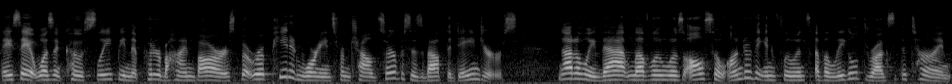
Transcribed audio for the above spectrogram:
They say it wasn't co-sleeping that put her behind bars, but repeated warnings from Child Services about the dangers. Not only that, Loveland was also under the influence of illegal drugs at the time.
